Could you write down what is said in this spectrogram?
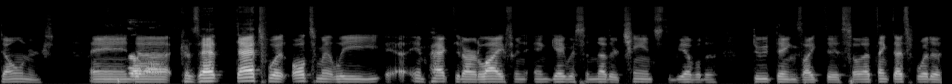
donors and because uh, that that's what ultimately uh, impacted our life and, and gave us another chance to be able to do things like this. So I think that's what a,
